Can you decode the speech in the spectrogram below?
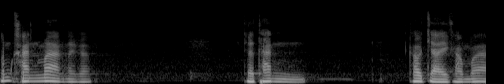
สำคัญมากนะครับถ้าท่านเข้าใจคำว่า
